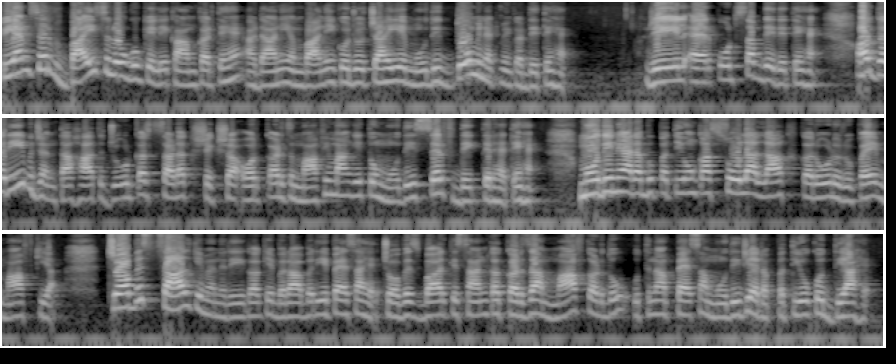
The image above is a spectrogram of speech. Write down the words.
पीएम सिर्फ़ 22 लोगों के लिए काम करते हैं। अडानी अंबानी को जो चाहिए, मोदी दो मिनट में कर देते हैं। रेल, एयरपोर्ट सब दे देते हैं। और गरीब जनता हाथ जोड़कर सड़क, शिक्षा और कर्ज माफ़ी मांगे तो मोदी सिर्फ़ देखते रहते हैं। मोदी ने अरबपतियों का 16 लाख करोड़ रुपए माफ़ किया। 24 साल के मनरेगा के बराबर ये पैसा है। 24 बार किसान का कर्जा माफ़ कर दो, उतना पैसा मोदी जी अरबपतियों को दिया है।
